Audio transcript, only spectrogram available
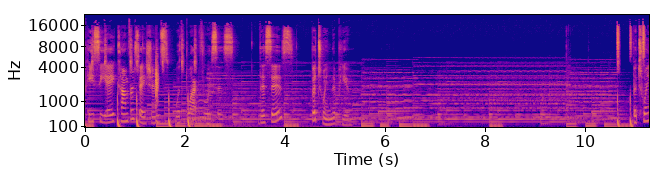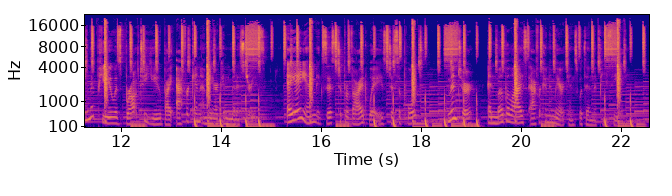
PCA Conversations with Black Voices. This is Between the Pew. Between the Pew is brought to you by African American Ministries. AAM exists to provide ways to support, mentor, and mobilize African Americans within the PCA.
